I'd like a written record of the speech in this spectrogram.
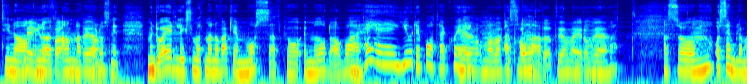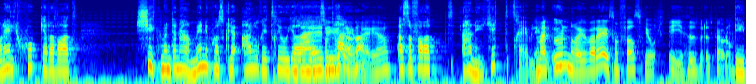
till Längre något fram, annat ja. poddavsnitt. Men då är det liksom att man har verkligen mossat på en mördare och bara hej hej, jo det är bra tack själv. Mm. ja, och man verkligen Alltså, här- pratat ja, med dem. Ja. Alltså, och sen blir man helt chockad över att Shit men den här människan skulle jag aldrig tro göra Nej, något sånt här det va? med, ja. Alltså för att han är ju jättetrevlig. Man undrar ju vad det är som försiggår i huvudet på dem. Det är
